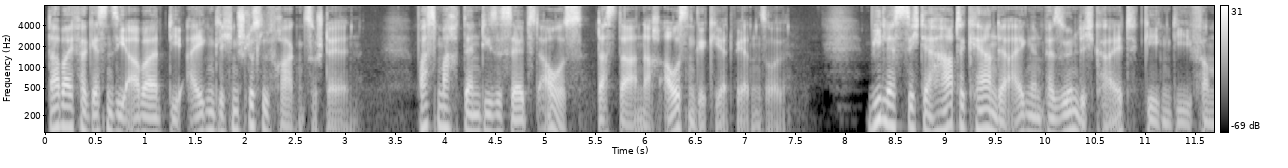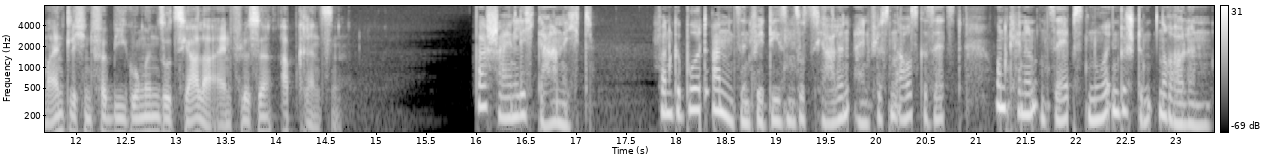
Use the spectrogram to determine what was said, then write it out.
Dabei vergessen sie aber, die eigentlichen Schlüsselfragen zu stellen. Was macht denn dieses Selbst aus, das da nach außen gekehrt werden soll? Wie lässt sich der harte Kern der eigenen Persönlichkeit gegen die vermeintlichen Verbiegungen sozialer Einflüsse abgrenzen? Wahrscheinlich gar nicht. Von Geburt an sind wir diesen sozialen Einflüssen ausgesetzt und kennen uns selbst nur in bestimmten Rollen.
